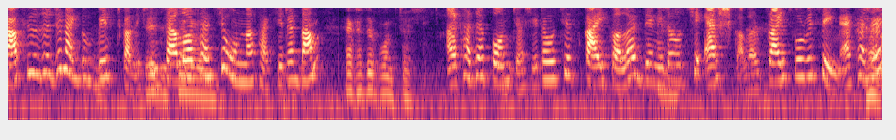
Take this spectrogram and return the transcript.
রাফ ইউজের জন্য একদম বেস্ট কালেকশন সালোয়ার। থাকছে ওড়না থাকছে। এটার দাম? এক হাজার পঞ্চাশ। এক হাজার পঞ্চাশ। এটা হচ্ছে স্কাই কালার দেন এটা হচ্ছে অ্যাশ কালার প্রাইস পড়বে সেম এক হাজার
